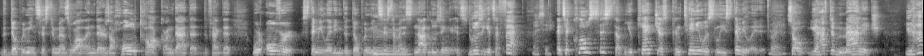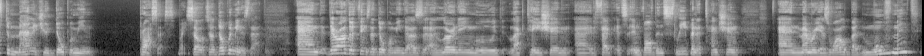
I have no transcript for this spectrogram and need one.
the dopamine system as well. And there's a whole talk on that, that the fact that we're overstimulating the dopamine system and it's not losing it's losing its effect. I see. It's a closed system. You can't just continuously stimulate it. Right. So you have to manage you have to manage your dopamine process. Right. So so dopamine is that. And there are other things that dopamine does: uh, learning, mood, lactation. Uh, it affect, it's involved in sleep and attention, and memory as well. But movement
